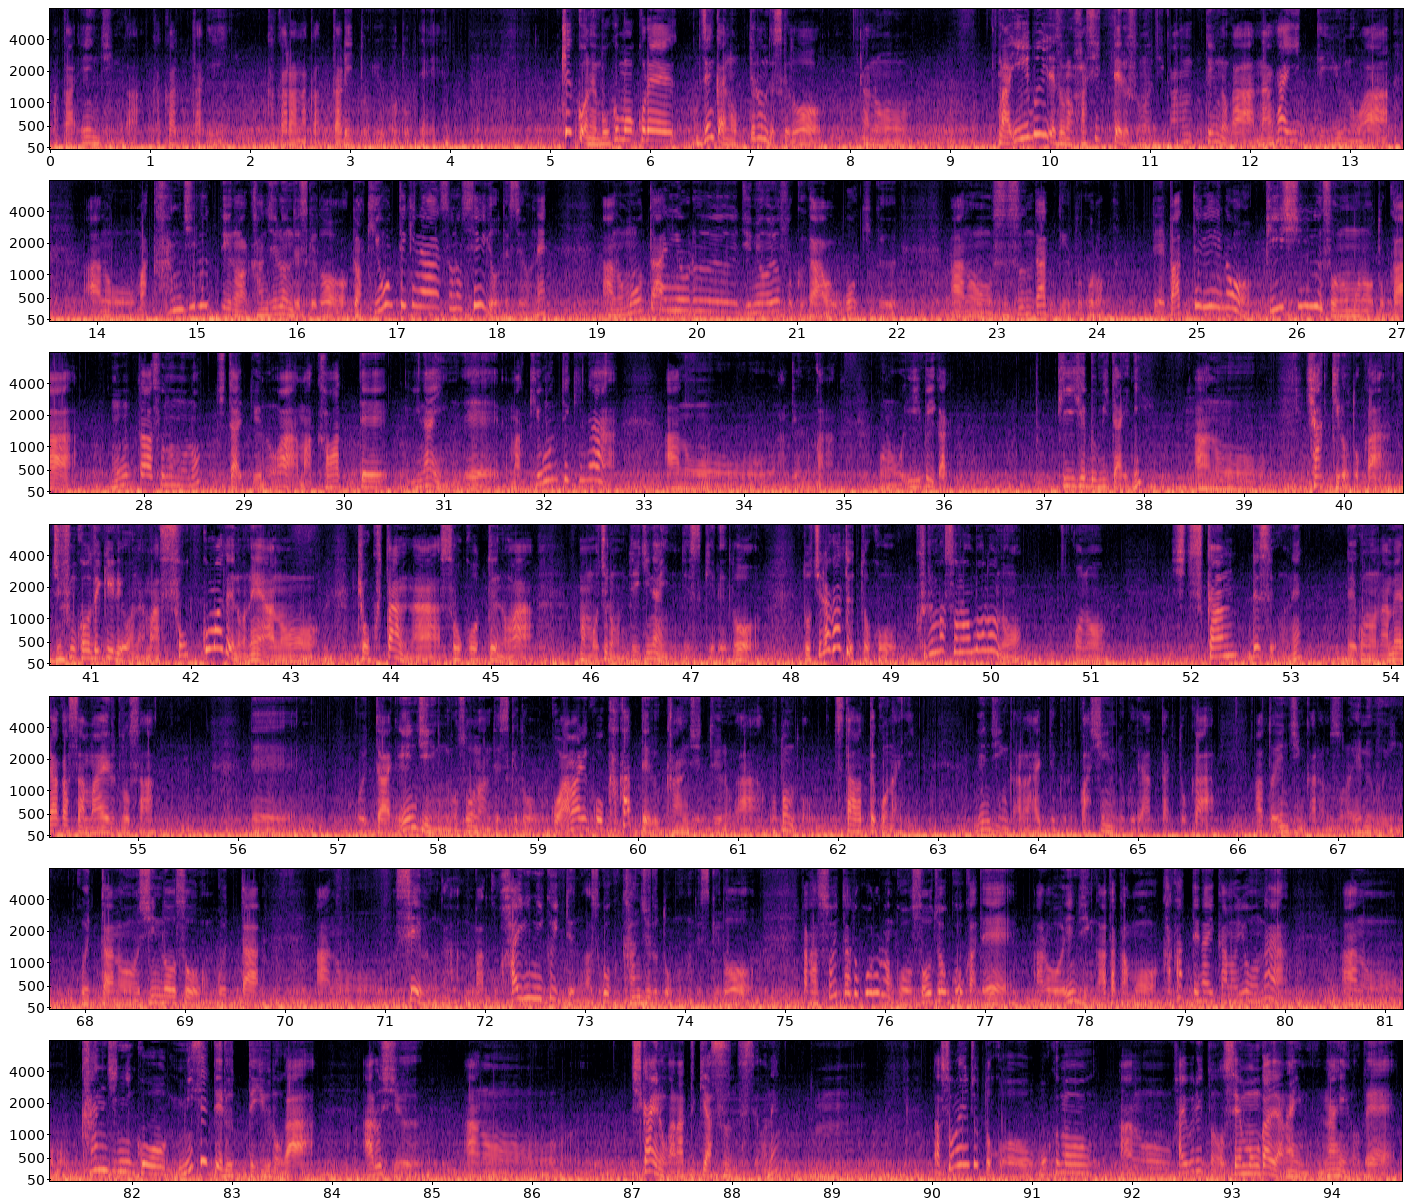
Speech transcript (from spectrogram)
またエンジンがかかったり、かからなかったりということで、結構ね、僕もこれ、前回乗ってるんですけど、あの、まあ、EV でその走ってるその時間っていうのが長いっていうのは、あの、まあ、感じるっていうのは感じるんですけど、基本的なその制御ですよね。あの、モーターによる寿命予測が大きく、あの、進んだっていうところ。で、バッテリーの PCU そのものとか、モーターそのもの自体っていうのは、まあ、変わっていないんで、まあ、基本的な、あのなんていうのかな、この EV が PHEV みたいに、あの100キロとか巡航できるような、まあ、そこまでのね、あの極端な走行っていうのは、まあ、もちろんできないんですけれど、どちらかというと、こう、車そのものの、この質感ですよね。で、この滑らかさ、マイルドさ。で、こういったエンジンもそうなんですけど、こう、あまりこう、かかってる感じっていうのが、ほとんど伝わってこない。エンジンから入ってくる馬振力であったりとか、あとエンジンからのその NV、こういったあの振動騒音、こういったあの成分が、ま、こう入りにくいっていうのはすごく感じると思うんですけど、だからそういったところのこう相乗効果で、あのエンジンがあたかもかかってないかのような、あの感じにこう見せてるっていうのが、ある種、あの近いのかなって気がするんですよね。だその辺ちょっとこう、僕も、あの、ハイブリッドの専門家ではないないので、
